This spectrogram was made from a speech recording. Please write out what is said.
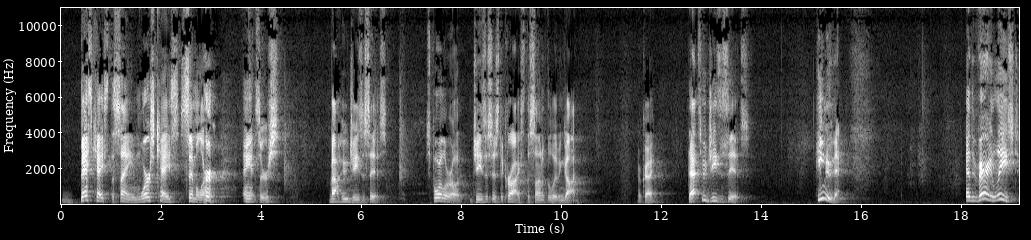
best case, the same, worst case, similar answers about who Jesus is. Spoiler alert Jesus is the Christ, the Son of the living God. Okay? That's who Jesus is. He knew that. At the very least,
